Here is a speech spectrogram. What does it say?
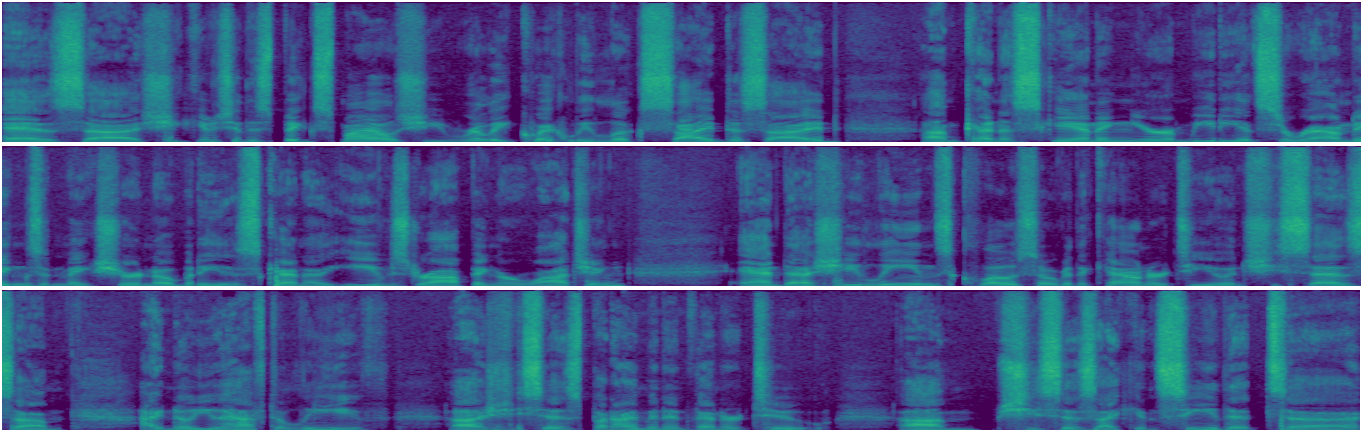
as uh, she gives you this big smile, she really quickly looks side to side um, kind of scanning your immediate surroundings and make sure nobody is kind of eavesdropping or watching. And uh, she leans close over the counter to you and she says, um, I know you have to leave. Uh, she says, but I'm an inventor too. Um, she says, I can see that uh,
